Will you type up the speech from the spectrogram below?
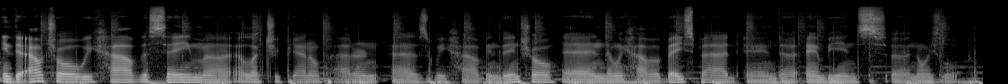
In the outro, we have the same uh, electric piano pattern as we have in the intro, and then we have a bass pad and uh, ambience uh, noise loop.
